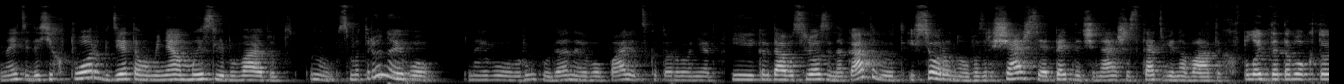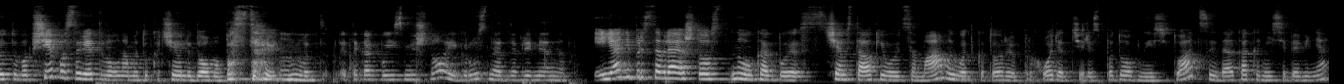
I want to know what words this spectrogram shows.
знаете, до сих пор где-то у меня мысли бывают, вот, ну, смотрю на его на его руку, да, на его палец, которого нет. И когда вот слезы накатывают, и все равно возвращаешься и опять начинаешь искать виноватых, вплоть до того, кто это вообще посоветовал нам эту качелю дома поставить. Ну Мгм. вот это как бы и смешно, и грустно одновременно. И я не представляю, что, ну, как бы, с чем сталкиваются мамы, вот, которые проходят через подобные ситуации, да, как они себя винят.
